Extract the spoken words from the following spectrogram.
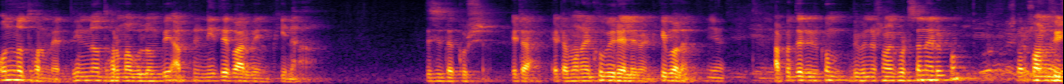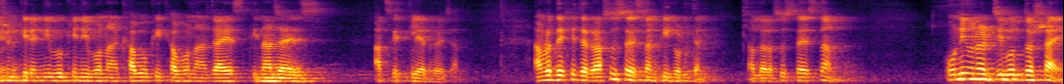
অন্য ধর্মের ভিন্ন ধর্মাবলম্বী আপনি নিতে পারবেন কিনা? দিস ইজ দ্য কোশ্চেন এটা এটা মনে হয় খুবই রেলেভেন্ট কি বলেন? আপনাদের এরকম বিভিন্ন সময় ঘটছে না এরকম? কনফিউশন কিরে নিব কি নিব না খাব কি খাব না জায়েজ কি না জায়েজ? আজকে ক্লিয়ার হয়ে যান। আমরা দেখি যে রাসুসাহ ইসলাম কি করতেন? আল্লাহ রাসুসাহ ইসলাম উনি ওনার জীবদ্দশায়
